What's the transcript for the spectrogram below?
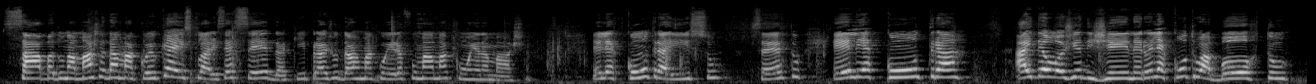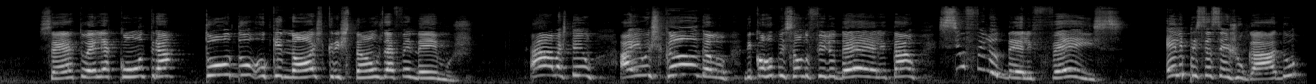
sábado na marcha da maconha. O que é isso, Clarice? É seda aqui para ajudar os maconheiros a fumar maconha na marcha. Ele é contra isso, certo? Ele é contra a ideologia de gênero, ele é contra o aborto, certo? Ele é contra tudo o que nós cristãos defendemos. Ah, mas tem um, aí um escândalo de corrupção do filho dele e tal. Se o filho dele fez, ele precisa ser julgado.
